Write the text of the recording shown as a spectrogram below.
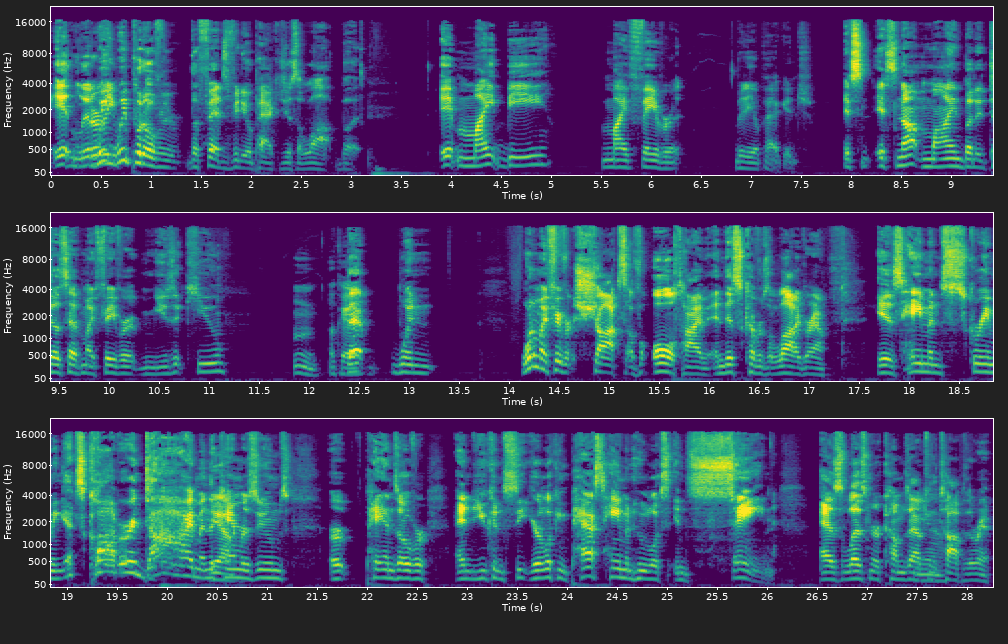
it literally we, we put over the Fed's video packages a lot, but it might be my favorite video package. it's it's not mine. But it does have my favorite music cue. Mm, okay. That when one of my favorite shots of all time, and this covers a lot of ground, is Heyman screaming, "It's clobbering dime!" and the Yeah. camera zooms or pans over, and you can see you're looking past Heyman, who looks insane as Lesnar comes out to the top of the ramp,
